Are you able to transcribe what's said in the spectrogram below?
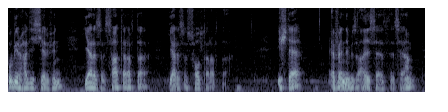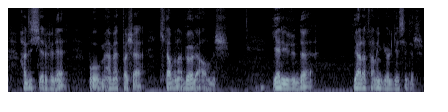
Bu bir hadis-i şerifin yarısı sağ tarafta, yarısı sol tarafta. İşte Efendimiz Aleyhisselatü Vesselam hadis-i şerifine bu Mehmet Paşa kitabına böyle almış. Yeryüzünde yaratanın gölgesidir.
